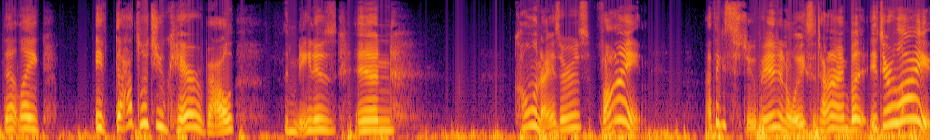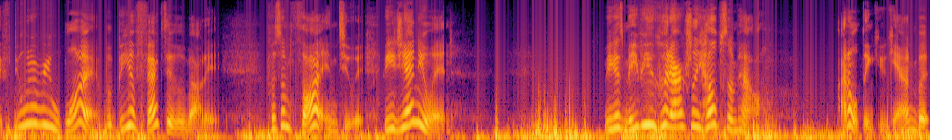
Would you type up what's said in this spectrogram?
that, like, if that's what you care about, the natives and colonizers, fine. I think it's stupid and a waste of time, but it's your life. Do whatever you want, but be effective about it. Put some thought into it. Be genuine. Because maybe you could actually help somehow. I don't think you can, but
